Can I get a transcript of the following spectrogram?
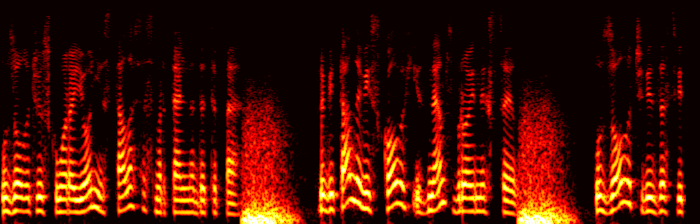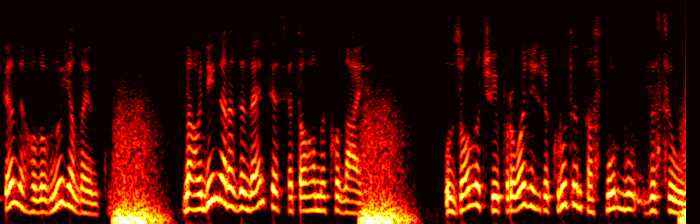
У Золочівському районі сталося смертельне ДТП. Привітали військових із Днем Збройних сил. У Золочеві засвітили головну ялинку. Благодійна резиденція Святого Миколая. У Золочеві проводять рекрутинг на службу в ЗСУ.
